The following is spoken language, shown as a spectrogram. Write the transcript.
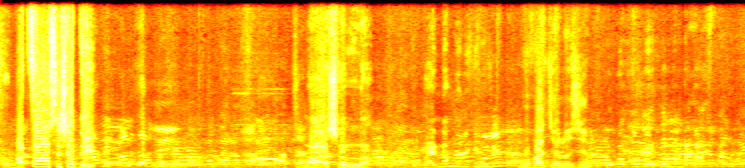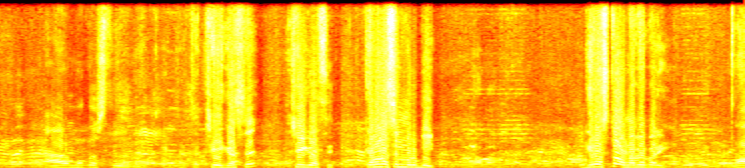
তো বাচ্চা আছে সাথে? মাশাল্লাহ। ভাইয়ের নাম কি বললেন? মোফাজ্জল হোসেন। ফোন নাম্বারটা? আর মুখস্থ আচ্ছা ঠিক আছে ঠিক আছে। কেমন আছেন মুরব্বী? গৃহস্থ না ব্যাপারী? না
